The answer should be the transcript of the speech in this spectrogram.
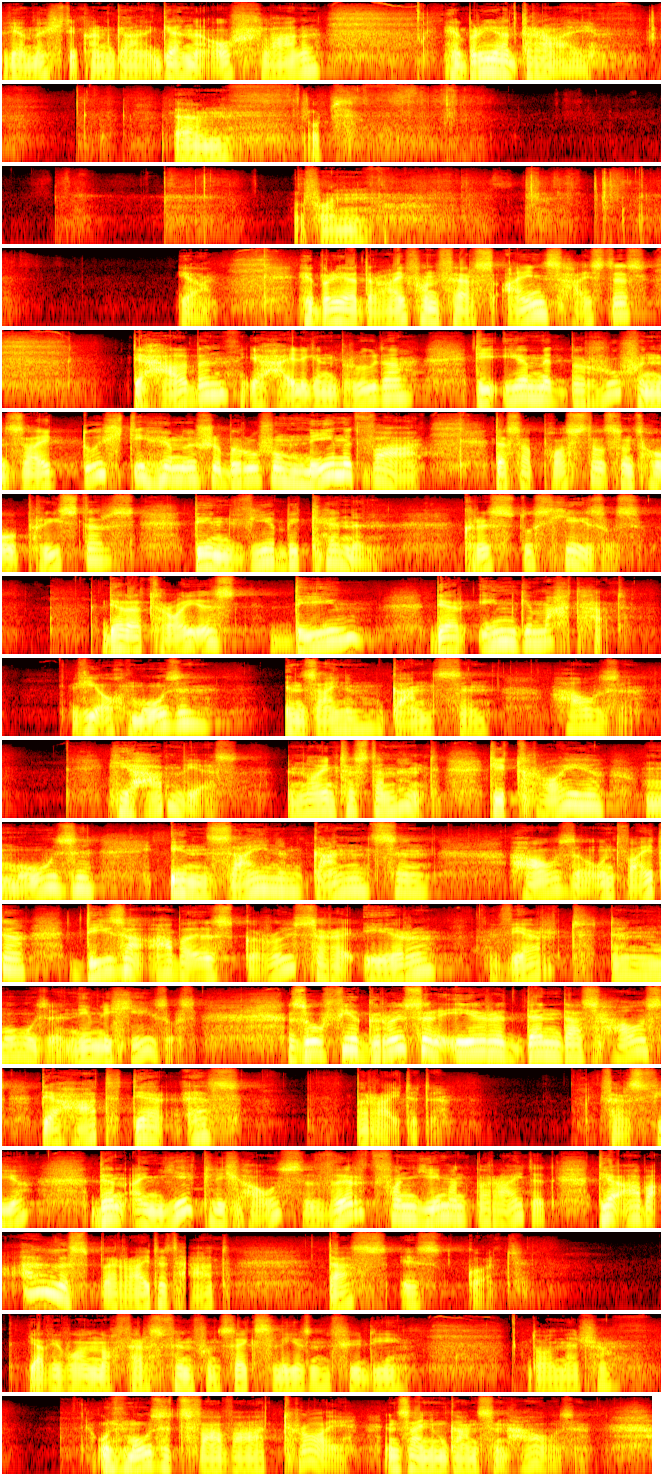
Wer möchte, kann gerne aufschlagen. Hebräer 3. Ähm, ups. Von ja, Hebräer 3 von Vers 1 heißt es, Derhalben, ihr heiligen Brüder, die ihr mit berufen seid durch die himmlische Berufung, nehmet wahr des Apostels und Hohepriesters, den wir bekennen, Christus Jesus, der da treu ist dem, der ihn gemacht hat, wie auch Mose in seinem ganzen Hause. Hier haben wir es im Neuen Testament, die Treue Mose in seinem ganzen Hause. Und weiter, dieser aber ist größere Ehre wert denn Mose, nämlich Jesus. So viel größere Ehre denn das Haus, der hat, der es bereitete. Vers 4. Denn ein jeglich Haus wird von jemand bereitet, der aber alles bereitet hat, das ist Gott. Ja, wir wollen noch Vers 5 und 6 lesen für die Dolmetscher. Und Mose zwar war treu in seinem ganzen Hause,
